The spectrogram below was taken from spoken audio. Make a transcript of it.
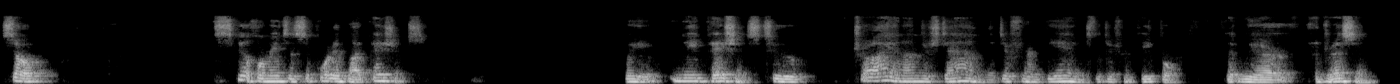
So skillful means is supported by patience. We need patience to try and understand the different beings, the different people that we are addressing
